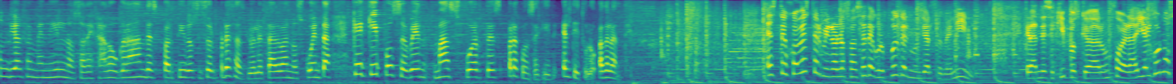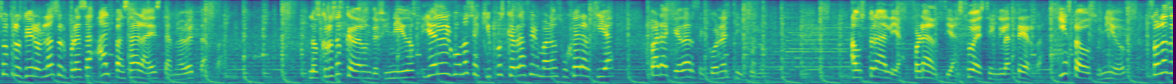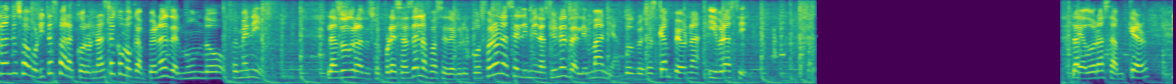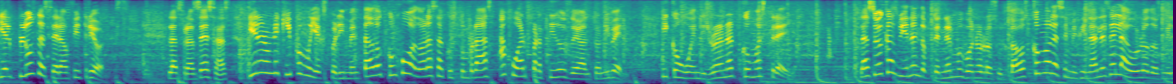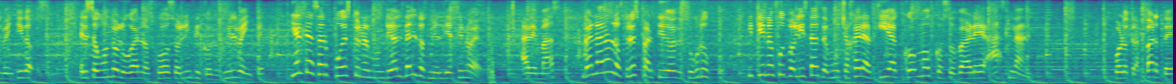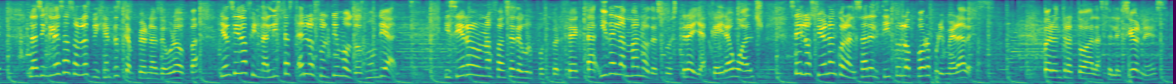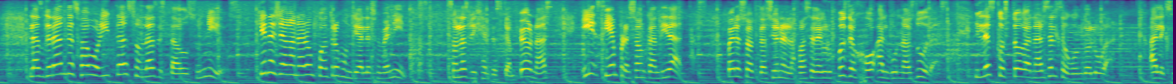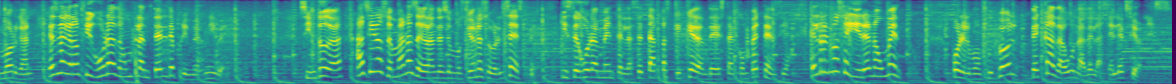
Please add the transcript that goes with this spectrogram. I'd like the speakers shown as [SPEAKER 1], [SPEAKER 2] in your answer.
[SPEAKER 1] Mundial Femenil nos ha dejado grandes partidos y sorpresas. Violeta Alba nos cuenta qué equipos se ven más fuertes para conseguir el título. Adelante.
[SPEAKER 2] Este jueves terminó la fase de grupos del Mundial Femenino. Grandes equipos quedaron fuera y algunos otros dieron la sorpresa al pasar a esta nueva etapa. Los cruces quedaron definidos y hay algunos equipos que reafirmaron su jerarquía para quedarse con el título. Australia, Francia, Suecia, Inglaterra y Estados Unidos son las grandes favoritas para coronarse como campeonas del mundo femenino. Las dos grandes sorpresas de la fase de grupos fueron las eliminaciones de Alemania, dos veces campeona, y Brasil. La creadora Sam Kerr y el plus de ser anfitrionas. Las francesas tienen un equipo muy experimentado con jugadoras acostumbradas a jugar partidos de alto nivel y con Wendy Renner como estrella. Las suecas vienen de obtener muy buenos resultados como las semifinales de la Euro 2022, el segundo lugar en los Juegos Olímpicos 2020 y el tercer puesto en el Mundial del 2019. Además, ganaron los tres partidos de su grupo y tienen futbolistas de mucha jerarquía como Kosovare Aslan. Por otra parte, las inglesas son las vigentes campeonas de Europa y han sido finalistas en los últimos dos mundiales hicieron una fase de grupos perfecta y de la mano de su estrella, Keira Walsh, se ilusionan con alzar el título por primera vez. Pero entre todas las selecciones, las grandes favoritas son las de Estados Unidos, quienes ya ganaron cuatro mundiales femeninos, son las vigentes campeonas y siempre son candidatas. Pero su actuación en la fase de grupos dejó algunas dudas y les costó ganarse el segundo lugar. Alex Morgan es la gran figura de un plantel de primer nivel. Sin duda, han sido semanas de grandes emociones sobre el césped y seguramente en las etapas que quedan de esta competencia, el ritmo seguirá en aumento por el buen fútbol de cada una de las selecciones.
